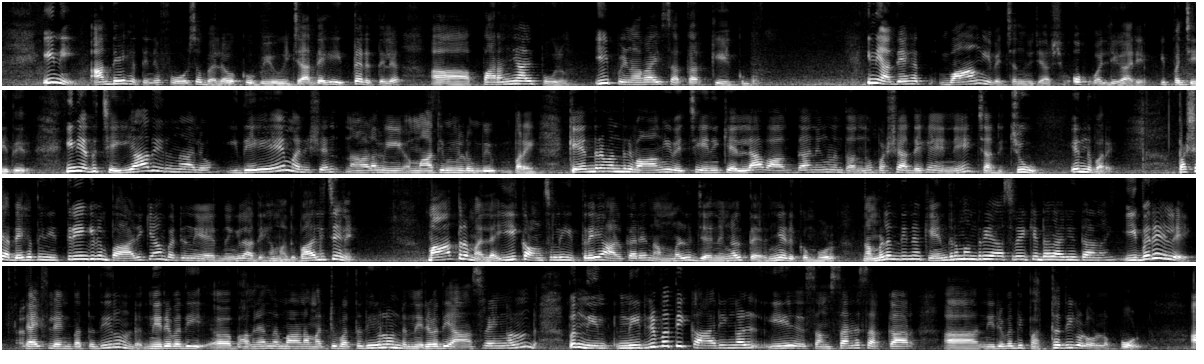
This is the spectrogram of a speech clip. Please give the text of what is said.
ഇനി അദ്ദേഹത്തിന്റെ ഫോഴ്സ് ബലമൊക്കെ ഉപയോഗിച്ച് അദ്ദേഹം ഇത്തരത്തിൽ പറഞ്ഞാൽ പോലും ഈ പിണറായി സർക്കാർ കേൾക്കുമ്പോൾ ഇനി അദ്ദേഹം വാങ്ങി വെച്ചെന്ന് വിചാരിച്ചു. ഓ വലിയ കാര്യം. ഇപ്പം ചെയ്തു തരും. ഇനി അത് ചെയ്യാതിരുന്നാലോ? ഇതേ മനുഷ്യൻ നാളെ മീ മാധ്യമങ്ങളുടെ മുമ്പിൽ പറയും. കേന്ദ്രമന്ത്രി വാങ്ങി വെച്ച് എനിക്ക് എല്ലാ വാഗ്ദാനങ്ങളും തന്നു പക്ഷേ അദ്ദേഹം എന്നെ ചതിച്ചു എന്ന് പറയും. പക്ഷെ അദ്ദേഹത്തിന് ഇത്രയെങ്കിലും പാലിക്കാൻ പറ്റുന്നതായിരുന്നെങ്കിൽ അദ്ദേഹം അത് പാലിച്ചേനെ. മാത്രമല്ല ഈ കൗൺസിലിൽ ഇത്രയും ആൾക്കാരെ നമ്മൾ ജനങ്ങൾ തിരഞ്ഞെടുക്കുമ്പോൾ നമ്മൾ എന്തിനാ കേന്ദ്രമന്ത്രിയെ ആശ്രയിക്കേണ്ട കാര്യം ഇതാണ്? ഇവരെയല്ലേ ലൈഫ് ലൈൻ പദ്ധതികളുണ്ട്. നിരവധി ഭവന നിർമ്മാണ മറ്റു പദ്ധതികളുണ്ട്. നിരവധി ആശ്രയങ്ങളുണ്ട്. അപ്പം നിരവധി കാര്യങ്ങൾ ഈ സംസ്ഥാന സർക്കാർ നിരവധി പദ്ധതികളുള്ളപ്പോൾ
